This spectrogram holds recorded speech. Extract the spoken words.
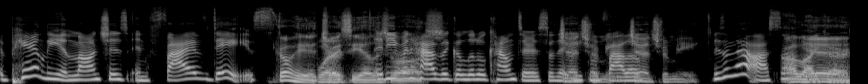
apparently it launches in five days. Go ahead, Word. Tracee Ellis. It even Ross. has like a little counter so that Judge you for can me. follow. Judge for me. Isn't that awesome? I like her.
